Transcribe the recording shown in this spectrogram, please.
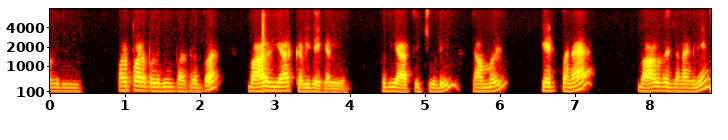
பகுதி மனப்பாட பகுதின்னு பார்க்குறப்ப பாரதியார் கவிதைகள். புதிய ஆத்திச்சூடி தமிழ் கேட்பன பாரத ஜனங்களின்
